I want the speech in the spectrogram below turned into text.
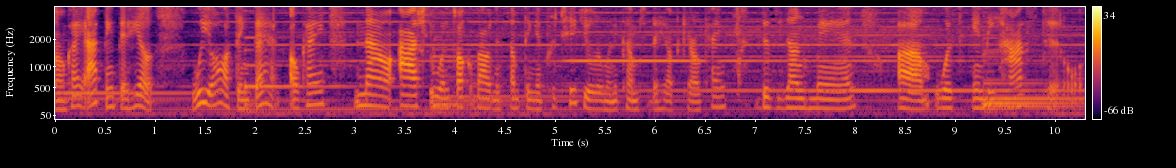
Okay, I think that health, we all think that. Okay, now I actually want to talk about in something in particular when it comes to the healthcare. Okay, this young man um, was in the hospital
